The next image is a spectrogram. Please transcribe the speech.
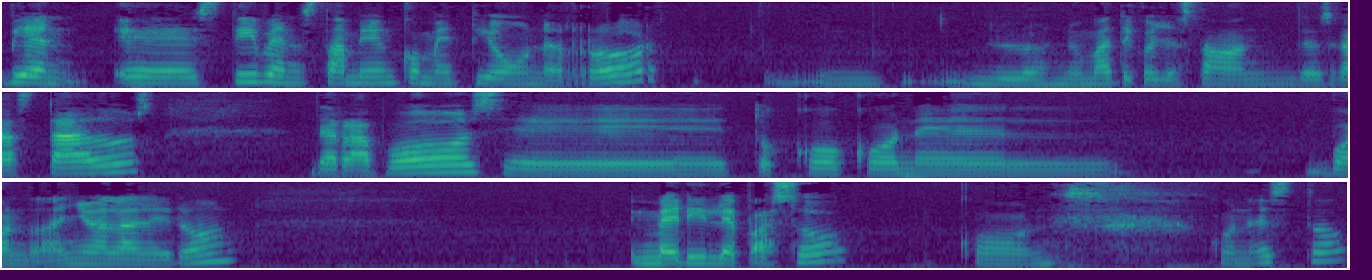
Bien, eh, Stevens también cometió un error, los neumáticos ya estaban desgastados, derrapó, se tocó con el, bueno, dañó al alerón. Mary le pasó con, con esto.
